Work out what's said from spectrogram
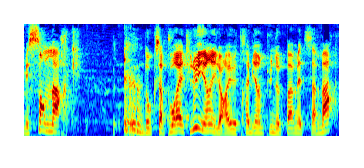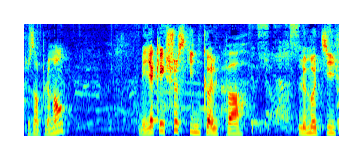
mais sans marque. donc ça pourrait être lui, hein, il aurait très bien pu ne pas mettre sa marque, tout simplement. Mais il y a quelque chose qui ne colle pas. Le motif.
